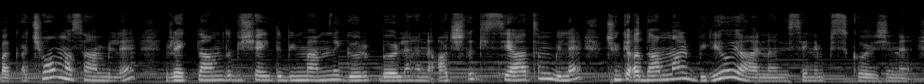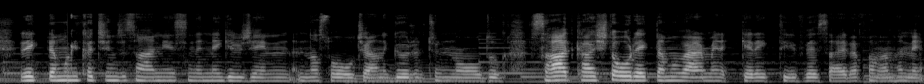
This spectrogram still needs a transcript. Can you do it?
bak aç olmasan bile reklamda bir şeyde bilmem ne görüp böyle hani açlık hissiyatın bile çünkü adamlar biliyor yani hani senin psikolojini. Reklamın kaçıncı saniyesinde ne gireceğini nasıl olacağını görüntünün ne olduğu saat kaçta o reklamı vermek gerektiği vesaire falan. Hani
